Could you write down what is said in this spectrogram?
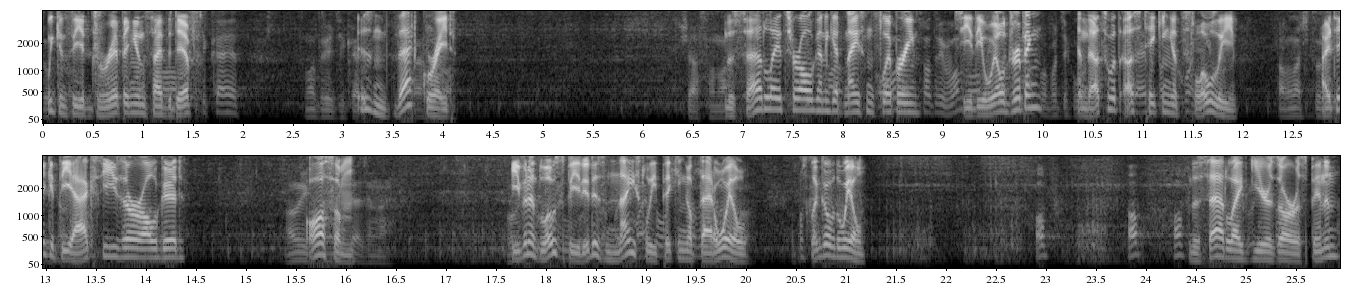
We can see it dripping inside the diff. Isn't that great? The satellites are all gonna get nice and slippery. See the oil dripping? And that's with us taking it slowly. I take it the axes are all good. Awesome. Even at low speed, it is nicely picking up that oil. Let go of the wheel. The satellite gears are spinning.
